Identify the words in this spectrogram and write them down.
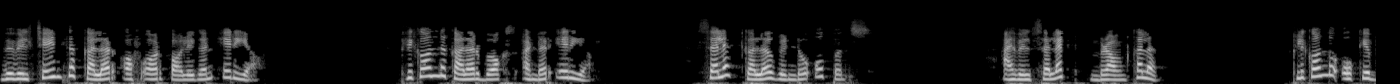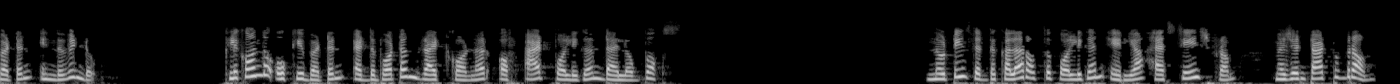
We will change the color of our polygon area. Click on the color box under Area. Select Color window opens. I will select brown color. Click on the OK button in the window. Click on the OK button at the bottom right corner of Add Polygon dialog box. Notice that the color of the polygon area has changed from magenta to brown.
